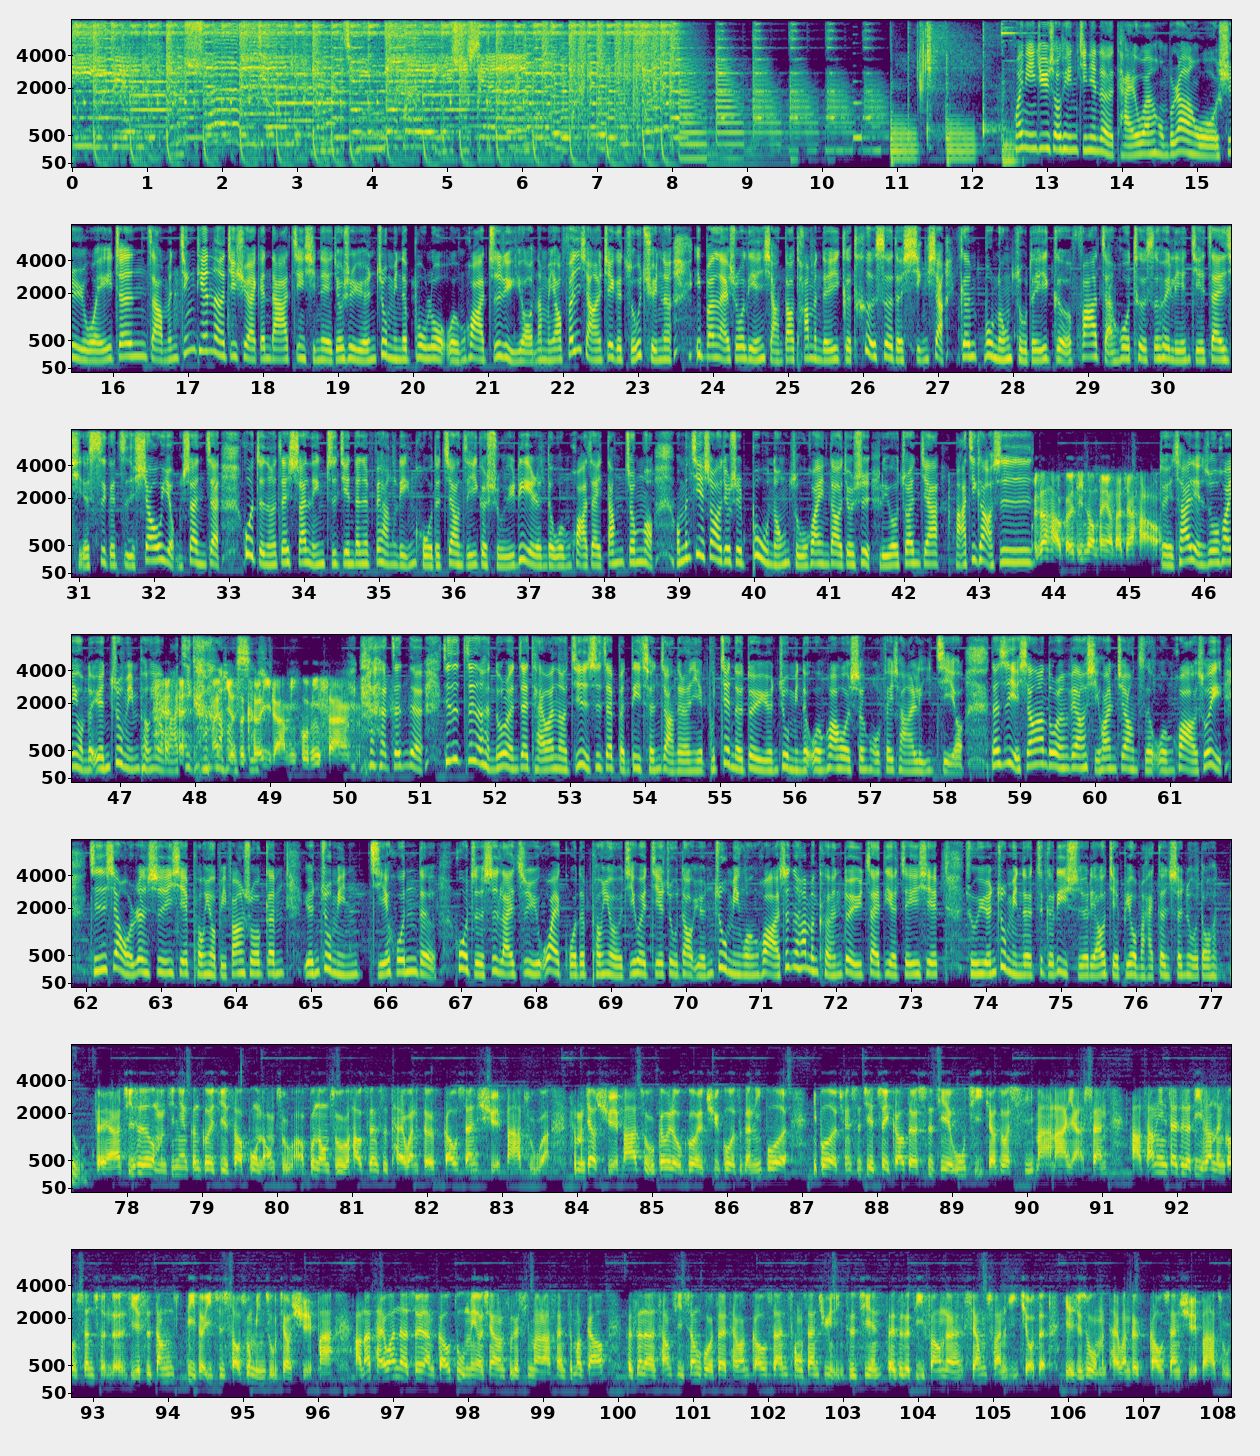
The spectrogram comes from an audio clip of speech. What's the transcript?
欢迎您继续收听今天的台湾红不让，我是维珍。咱们今天呢，继续来跟大家进行的，也就是原住民的部落文化之旅哦。那么要分享的这个族群呢，一般来说联想到他们的一个特色的形象，跟布农族的一个发展或特色会连接在一起的四个字：骁勇善战，或者呢，在山林之间，但是非常灵活的这样子一个属于猎人的文化在当中哦。我们介绍的就是布农族，欢迎到就是旅游专家。马继康老师。晚上好，各位听众朋友，大家好。对，差一点说欢迎我们的原住民朋友 马继康老师。也是可以啦，米呼米桑。真的，其实真的很多人在台湾呢，即使是在本地成长的人，也不见得对原住民的文化或生活非常的理解哦。但是也相当多人非常喜欢这样子的文化，所以其实像我认识一些朋友，比方说跟原住民结婚的，或者是来自于外国的朋友，有机会接触到原住民文化，甚至他们可能对于在地的这一些属于原住民的这个历史的了解，比我们还更深入的都很多。对其实我们今天跟各位介绍布农族啊，布农族号称是台湾的高山雪巴族啊。什么叫雪巴族？各位如果有去过这个尼泊尔，尼泊尔全世界最高的世界屋脊叫做喜马拉雅山啊，常年在这个地方能够生存的，也是当地的一支少数民族叫雪巴。好，那台湾呢，虽然高度没有像这个喜马拉雅山这么高，可是呢，长期生活在台湾高山崇山峻岭之间，在这个地方呢，相传已久的，也就是我们台湾的高山雪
